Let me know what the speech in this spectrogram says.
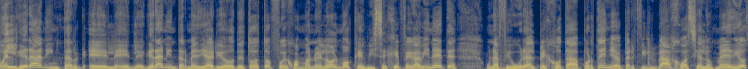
O el gran, el, gran intermediario de todo esto fue Juan Manuel Olmos, que es vicejefe gabinete, una figura del PJ porteño de perfil bajo hacia los medios,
